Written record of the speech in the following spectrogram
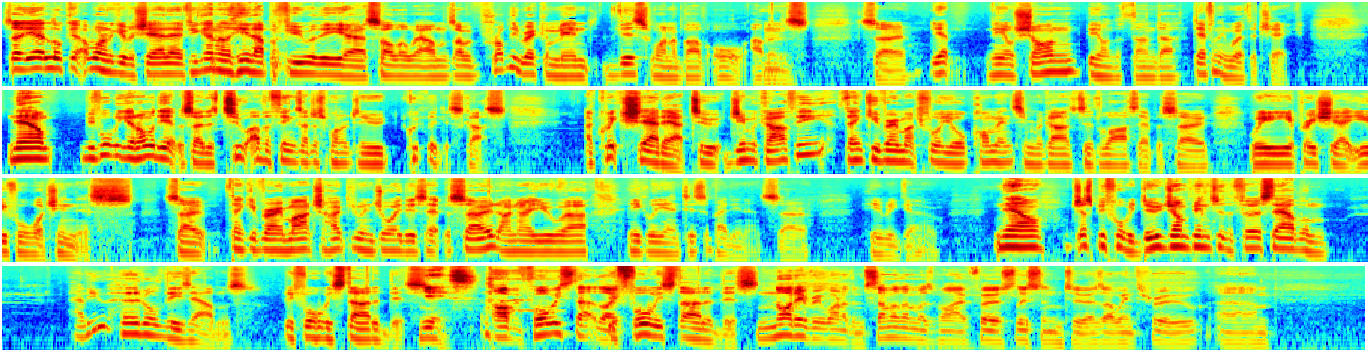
So yeah, look, I wanted to give a shout out. If you're going to hit up a few of the uh, solo albums, I would probably recommend this one above all others. So, yep, Neal Schon, Beyond the Thunder, definitely worth a check. Now, before we get on with the episode, there's two other things I just wanted to quickly discuss. A quick shout out to Jim McCarthy. Thank you very much for your comments in regards to the last episode. We appreciate you for watching this. So thank you very much. I hope you enjoyed this episode. I know you were eagerly anticipating it. So here we go. Now, just before we do jump into the first album, have you heard all these albums before we started this? Yes. Oh, before we start, like before we started this. not every one of them. Some of them was my first listen to as I went through, um,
